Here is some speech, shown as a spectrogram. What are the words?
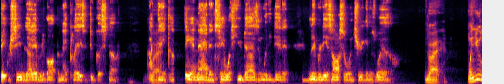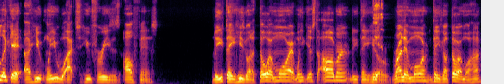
big receivers are able to go up and make plays and do good stuff. I right. think uh, seeing that and seeing what Hugh does and what he did at Liberty is also intriguing as well. Right. When you look at uh Hugh, when you watch Hugh Freeze's offense, do you think he's going to throw it more when he gets to Auburn? Do you think he'll yeah. run it more? You think he's going to throw it more, huh?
